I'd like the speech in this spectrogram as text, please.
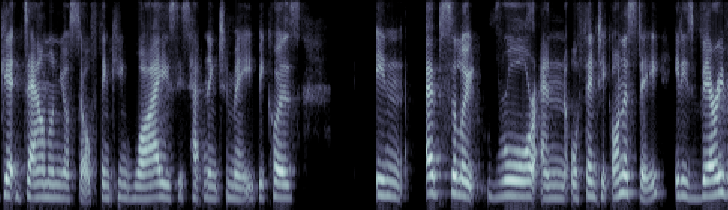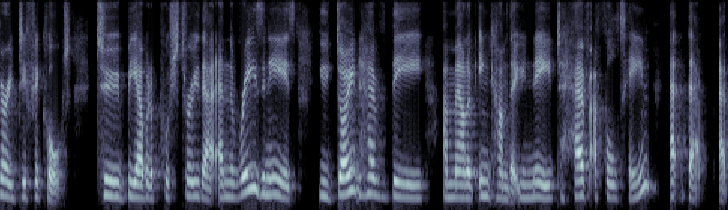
get down on yourself thinking why is this happening to me because in absolute raw and authentic honesty, it is very, very difficult to be able to push through that. And the reason is you don't have the amount of income that you need to have a full team at that at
